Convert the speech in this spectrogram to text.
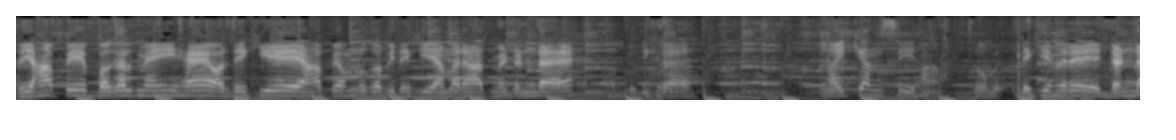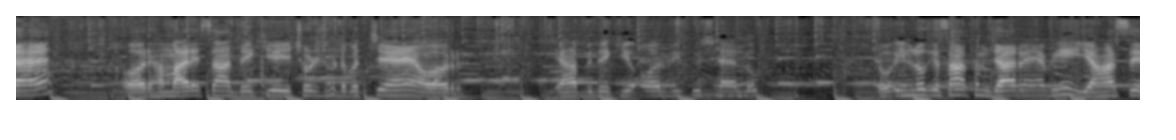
तो यहाँ पे बगल में ही है, और देखिए, यहाँ पे हम लोग अभी देखिए, हमारे हाथ में डंडा है। आपको दिख रहा है। नाइक्यांसी हाँ। तो देखिए, मेरे डंडा है, और हमारे साथ देखिए, ये छोटे छोटे बच्चे हैं, और यहाँ पे देखिए, और भी कुछ हैं लोग। तो इन लोग के साथ हम जा रहे हैं अभी। यहाँ से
